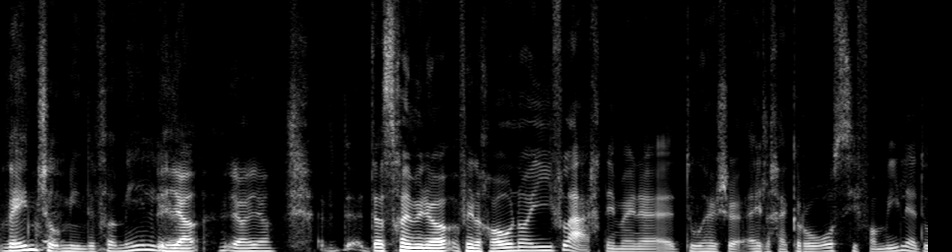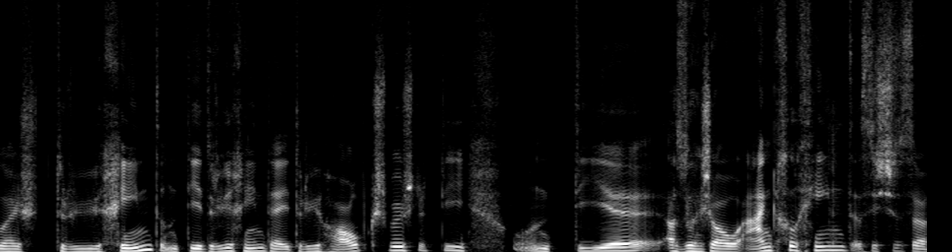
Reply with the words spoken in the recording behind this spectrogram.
Wenn schon meine Familie. Ja, ja, ja. Das können wir ja vielleicht auch noch einflechten. Ich meine, du hast eigentlich eine grosse Familie. Du hast drei Kinder und die drei Kinder haben drei Halbgeschwister. Und die, also du hast auch Enkelkind. Es ist so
